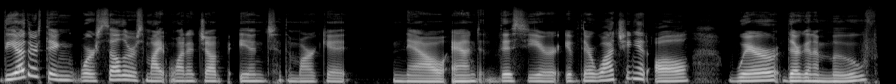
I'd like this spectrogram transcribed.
the other thing where sellers might want to jump into the market now and this year if they're watching it all where they're going to move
